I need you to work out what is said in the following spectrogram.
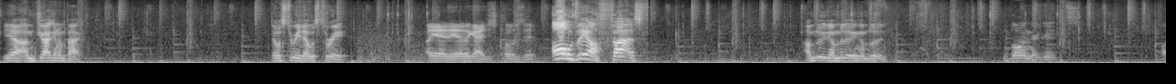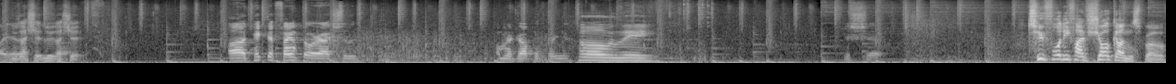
Yeah, I'm dragging him back. That was three, that was three. Oh yeah, the other guy just closed it. Oh, they are fat as f I'm looting, I'm looting, I'm looting. I'm blowing their gates. Oh yeah. Loot that shit, loot that shit. Uh, take the flamethrower actually. I'm gonna drop it for you. Holy. This shit. 245 shotguns, bro.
